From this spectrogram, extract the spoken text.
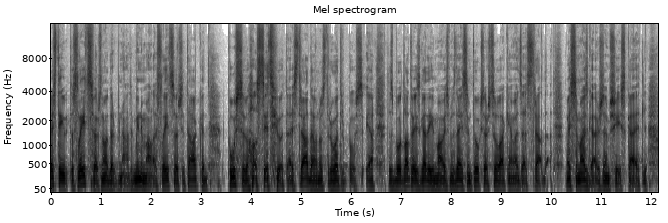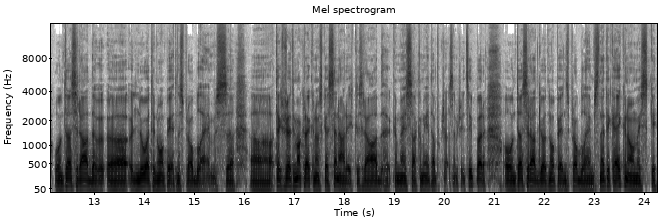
Restīvi, tas līdzsvars nodarbināti, minimālais līdzsvars ir tā, ka puse valsts iedzīvotāji strādā un uztur otru pusi. Ja? Tas būtu Latvijas gadījumā vismaz 900 tūkstoši cilvēkiem vajadzētu strādāt. Mēs esam aizgājuši zem šī skaitļa, un tas rada ļoti nopietnas problēmas. Teiksim, šeit ir makroekonomiskais scenārijs, kas rāda, ka mēs sākam iet apakšā zem šī cipara, un tas rada ļoti nopietnas problēmas ne tikai ekonomiski,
